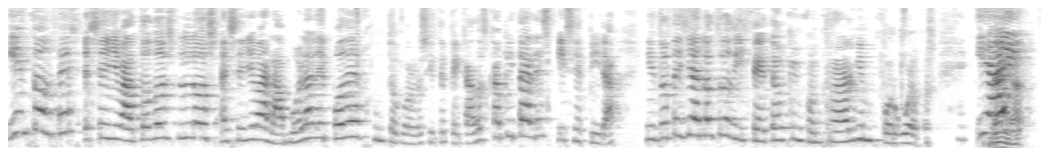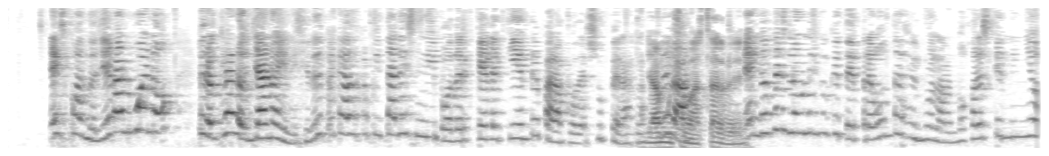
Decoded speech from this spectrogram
y entonces se lleva a todos los, se lleva la bola de poder junto con los siete pecados capitales y se pira. Y entonces ya el otro dice, tengo que encontrar a alguien por huevos. Y ahí Venga, es cuando llega el bueno, pero claro, ya no hay ni siete pecados capitales ni poder que le tiente para poder superar la ya prueba. mucho más tarde. ¿eh? Entonces lo único que te preguntas es, bueno, a lo mejor es que el niño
